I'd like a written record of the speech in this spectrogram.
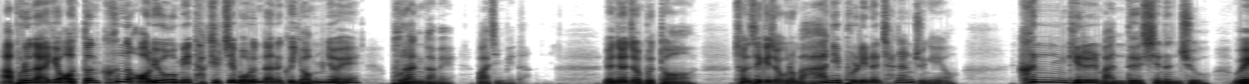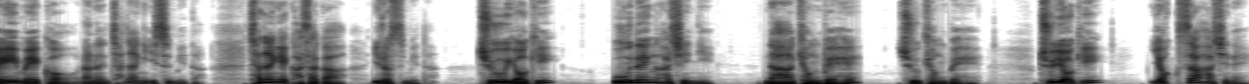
앞으로 나에게 어떤 큰 어려움이 닥칠지 모른다는 그 염려에 불안감에 빠집니다. 몇 년 전부터 전 세계적으로 많이 불리는 찬양 중에요. 큰 길을 만드시는 주, Way Maker라는 찬양이 있습니다. 찬양의 가사가 이렇습니다. 주 여기 운행하시니 나 경배해 주 경배해. 주 여기 역사하시네.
